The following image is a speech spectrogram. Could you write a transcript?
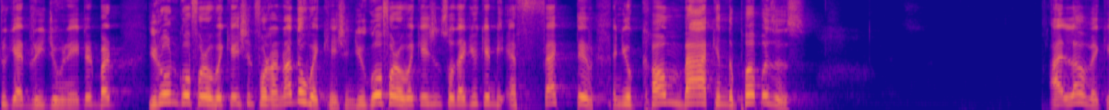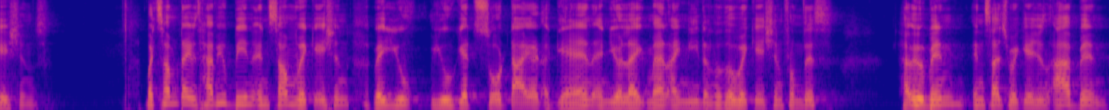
to get rejuvenated, but you don't go for a vacation for another vacation. You go for a vacation so that you can be effective and you come back in the purposes. I love vacations. But sometimes have you been in some vacation where you you get so tired again and you're like, "Man, I need another vacation from this?" Have you been in such vacations? I've been.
